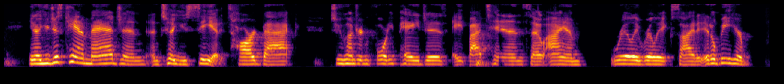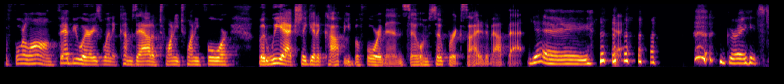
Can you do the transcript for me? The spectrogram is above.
You know, you just can't imagine until you see it. It's hardback, 240 pages, eight by 10. So I am really, really excited. It'll be here before long. February is when it comes out of 2024, but we actually get a copy before then. So I'm super excited about that. Yay. Yeah. Great.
